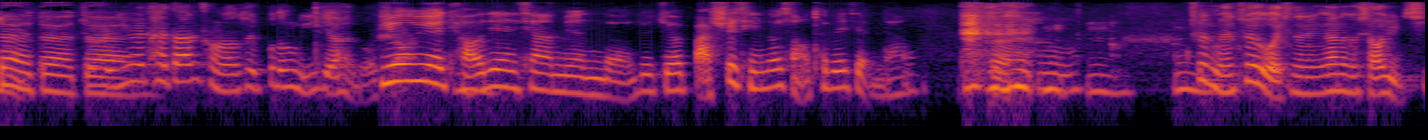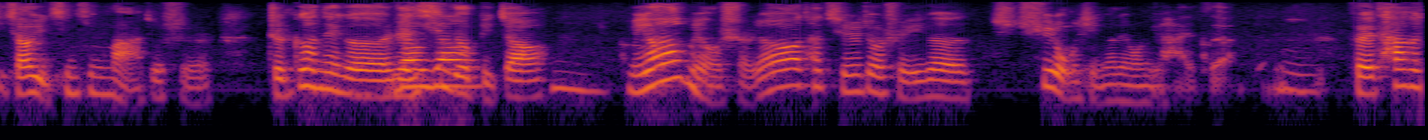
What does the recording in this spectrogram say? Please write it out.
对对对，就是因为太单纯了，所以不能理解很多事。优越条件下面的就觉得把事情都想特别简单。对，嗯嗯，这里面最恶心的应该那个小雨青小雨青青吧，就是整个那个人性就比较，嗯，幺幺没有事，幺幺她其实就是一个虚荣型的那种女孩子。嗯，所以她和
